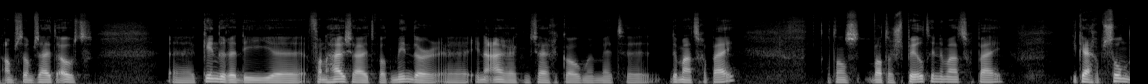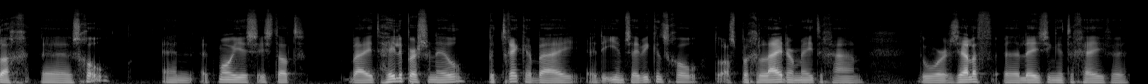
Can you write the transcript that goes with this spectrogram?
Amsterdam Zuidoost kinderen die van huis uit wat minder in aanraking zijn gekomen met de maatschappij, althans wat er speelt in de maatschappij, die krijgen op zondag school. En het mooie is, is dat bij het hele personeel betrekken bij eh, de IMC Weekendschool. Door als begeleider mee te gaan. Door zelf uh, lezingen te geven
